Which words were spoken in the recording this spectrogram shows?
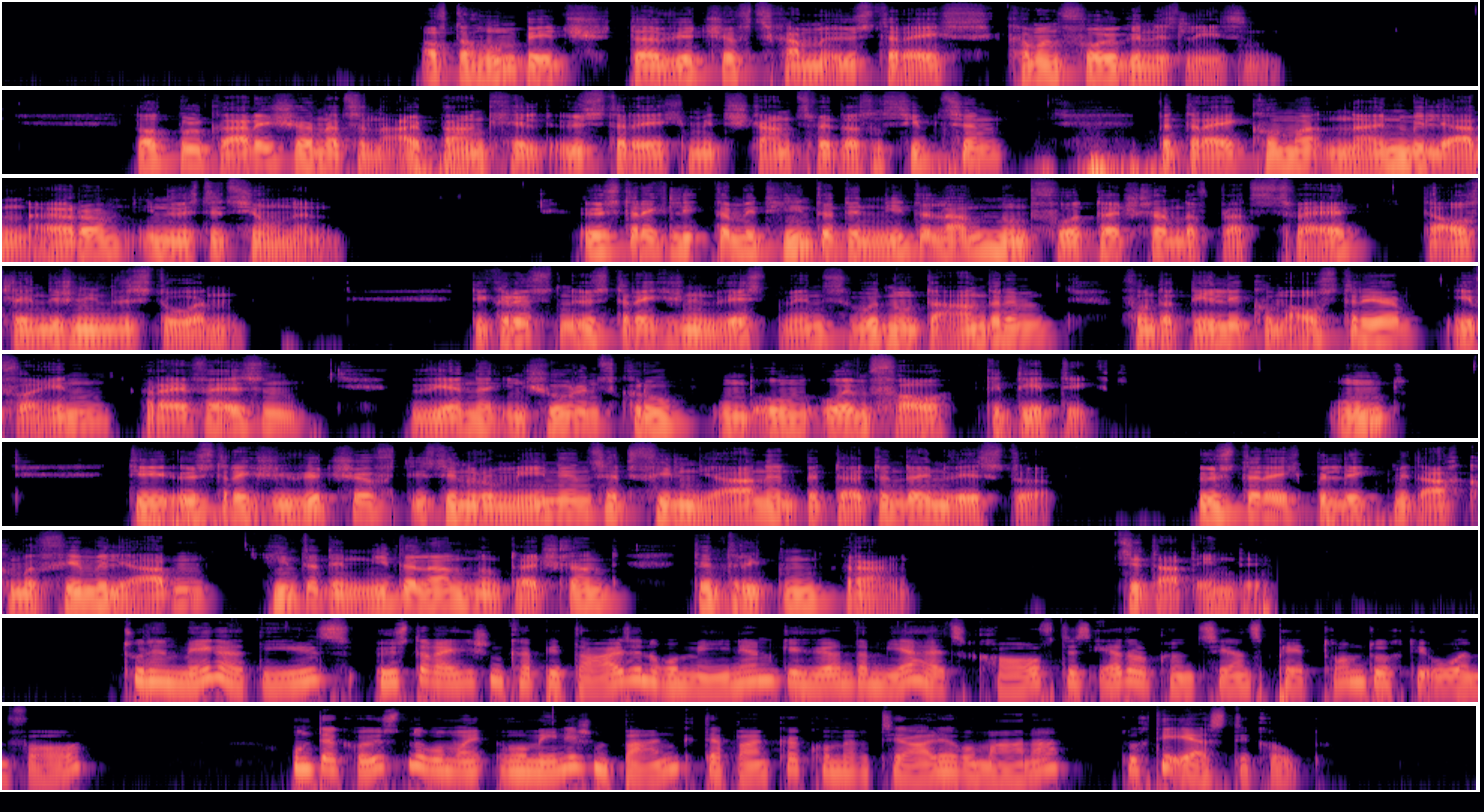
Auf der Homepage der Wirtschaftskammer Österreichs kann man Folgendes lesen. Laut bulgarischer Nationalbank hält Österreich mit Stand 2017 bei 3,9 Milliarden Euro Investitionen. Österreich liegt damit hinter den Niederlanden und vor Deutschland auf Platz 2 der ausländischen Investoren. Die größten österreichischen Investments wurden unter anderem von der Telekom Austria, EVN, Raiffeisen, Werner Insurance Group und OMV getätigt. Und die österreichische Wirtschaft ist in Rumänien seit vielen Jahren ein bedeutender Investor. Österreich belegt mit 8,4 Milliarden hinter den Niederlanden und Deutschland den dritten Rang. Zitat Ende. Zu den Megadeals österreichischen Kapitals in Rumänien gehören der Mehrheitskauf des Erdölkonzerns Petrom durch die OMV und der größten rumänischen Bank, der Banca Commerciale Romana, durch die erste Group.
